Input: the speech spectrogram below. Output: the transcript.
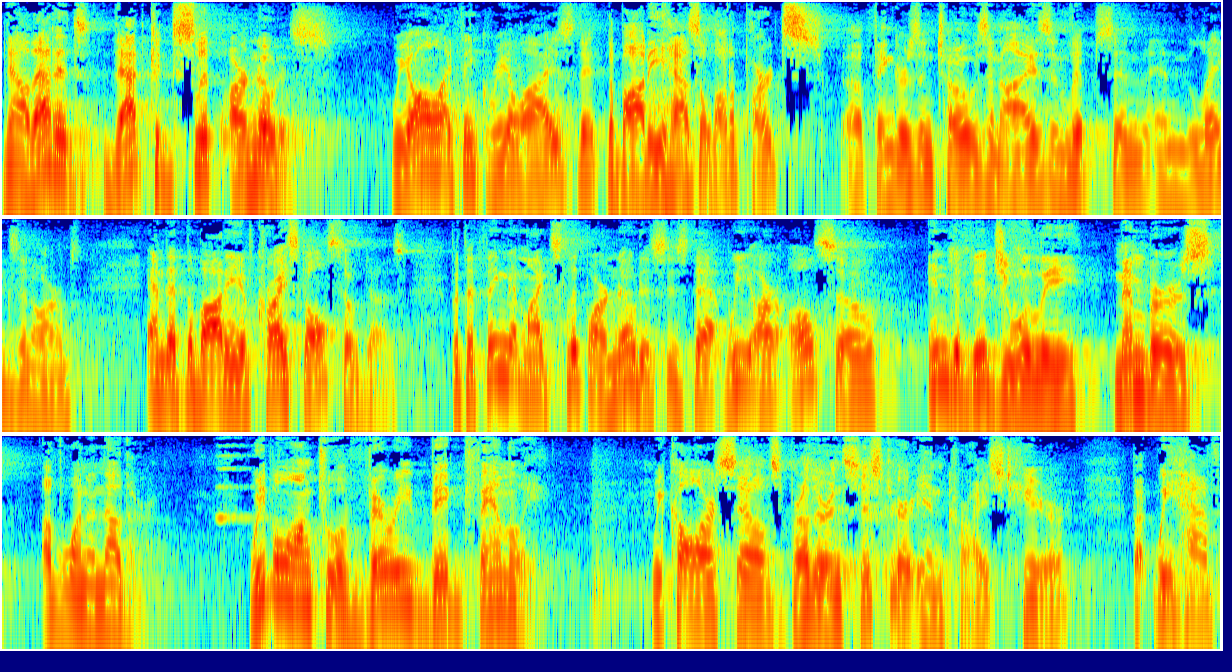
Now, that, is, that could slip our notice we all, I think, realize that the body has a lot of parts uh, fingers and toes, and eyes and lips, and, and legs and arms, and that the body of Christ also does. But the thing that might slip our notice is that we are also individually members of one another. We belong to a very big family. We call ourselves brother and sister in Christ here, but we have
